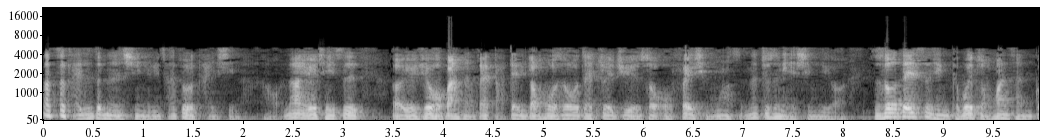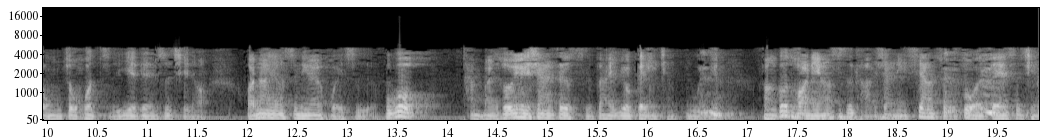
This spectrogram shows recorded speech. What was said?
那这才是真正的心流，你才做的开心啊！好，那尤其是呃，有些伙伴可能在打电动，或者说在追剧的时候，我废寝忘食，那就是你的心流啊。只是说这件事情可不可以转换成工作或职业这件事情哦，哦，那又是另外一回事。不过坦白说，因为现在这个时代又跟以前不一样，反过头来你要思考一下，你现在所做的这件事情，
